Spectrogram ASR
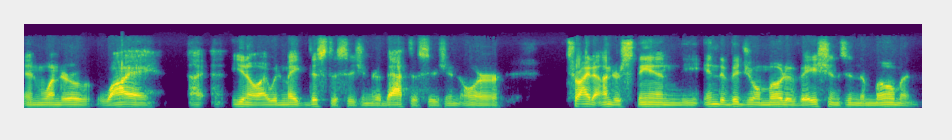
and wonder why I, you know, I would make this decision or that decision, or try to understand the individual motivations in the moment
